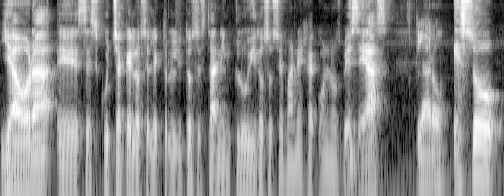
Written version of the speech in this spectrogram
Y ahora eh, se escucha que los electrolitos están incluidos o se maneja con los BCAs. Claro. Eso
